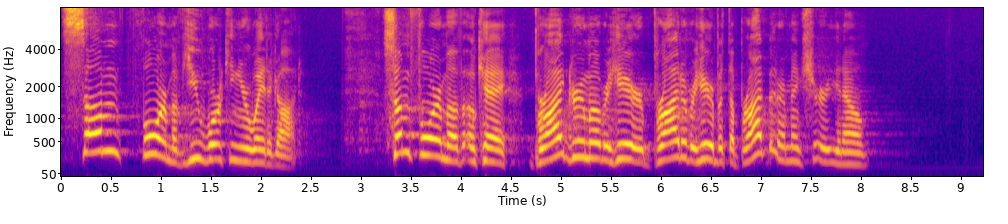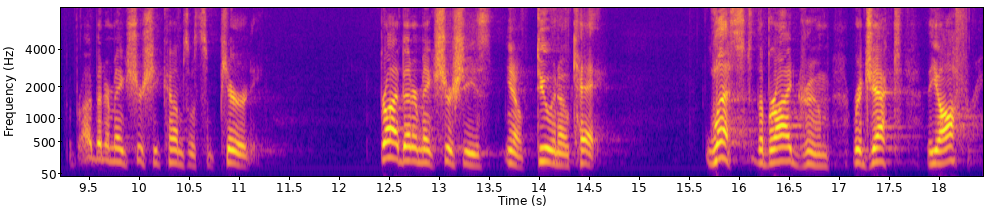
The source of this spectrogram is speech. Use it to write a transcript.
some form of you working your way to God. Some form of, okay, bridegroom over here, bride over here, but the bride better make sure, you know, the bride better make sure she comes with some purity. Bride better make sure she's, you know, doing okay, lest the bridegroom reject the offering.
